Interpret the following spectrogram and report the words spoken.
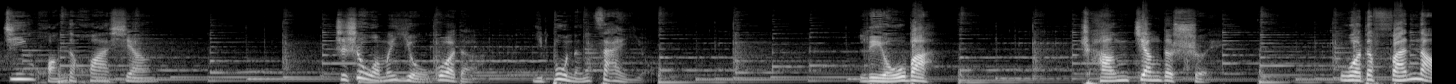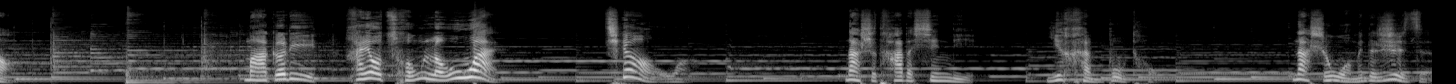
金黄的花香，只是我们有过的，已不能再有。流吧，长江的水，我的烦恼。玛格丽还要从楼外眺望，那时他的心里已很不同。那时我们的日子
